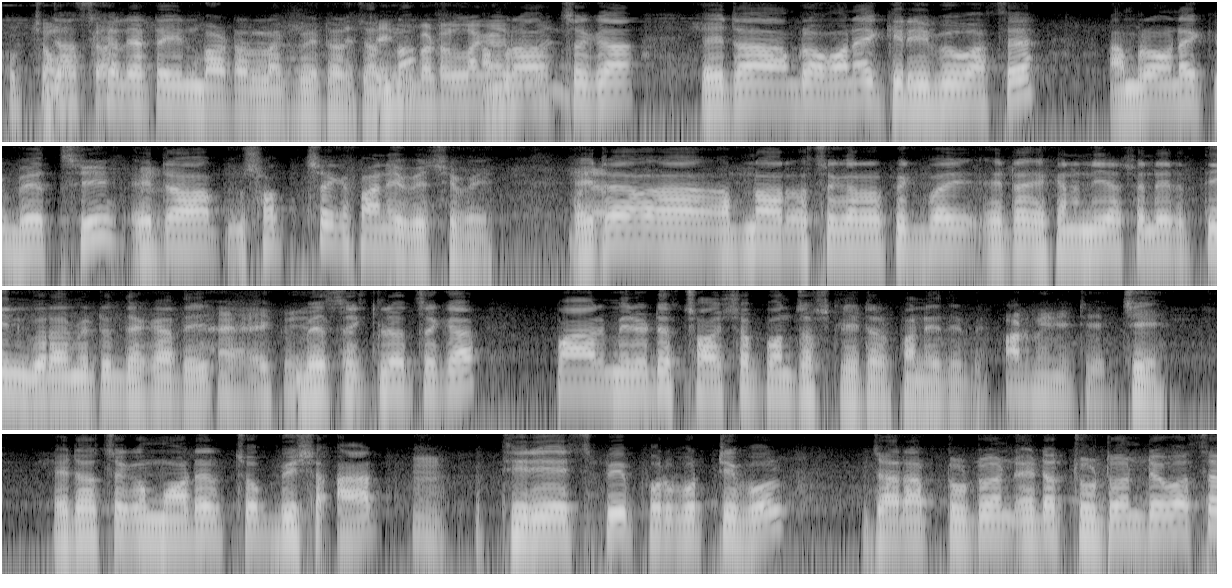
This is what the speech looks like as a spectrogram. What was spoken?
খুব চমৎকার। একটা ইনভার্টার লাগবে এটার জন্য। আমরা হচ্ছে এটা আমরা অনেক রিভিউ আছে। আমরা অনেক বেচছি এটা সবথেকে পানি বেশি ভাই। মানে এটা আপনার হচ্ছে রফিক ভাই এটা এখানে নিয়ে আসেন এটা তিন গোড়া আমি একটু দেখা দিই। হ্যাঁ বেসিকলি হচ্ছে গা পার মিনিটে ছয়শো পঞ্চাশ লিটার পানি দেবে। পার মিনিটে জি। এটা হচ্ছে মডেল চব্বিশ আট three HP four forty volt যারা টু টোয়েন্টি এটা টু টোয়েন্টিও আছে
